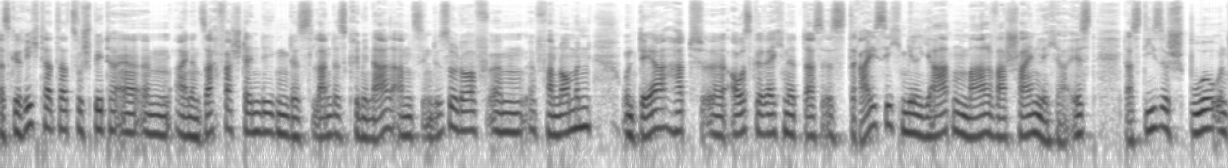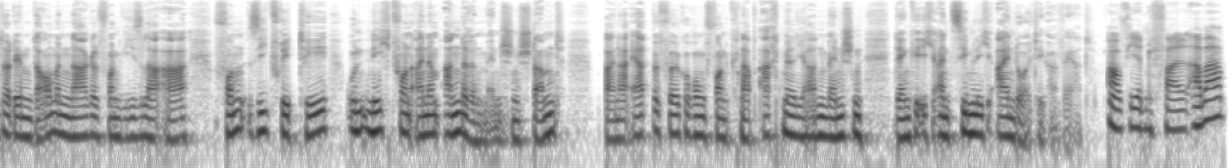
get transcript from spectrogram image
Das Gericht hat dazu später äh, ähm, einen Sachverständigen des Landeskriminalamts in Düsseldorf ähm, vernommen und der hat äh, ausgerechnet, dass es 30 Milliarden Mal wahrscheinlicher ist, dass diese Spur unter dem Daumennagel von Gisela A. von Siegfried T. und nicht von einem anderen Menschen stammt, bei einer Erdbevölkerung von knapp acht Milliarden Menschen, denke ich, ein ziemlich eindeutiger Wert. Auf jeden Fall. Aber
